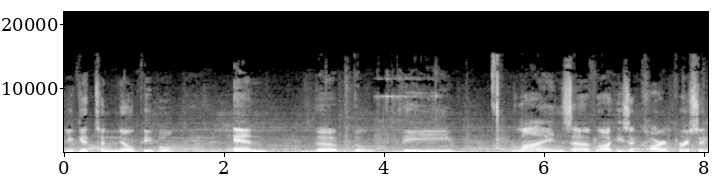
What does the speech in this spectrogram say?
you get to know people, and the the the lines of well, he's a card person,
